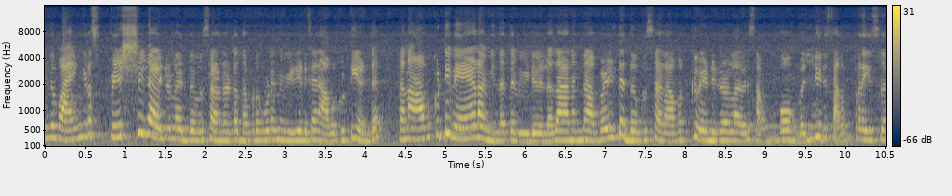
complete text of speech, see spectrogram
ഇന്ന് ഭയങ്കര സ്പെഷ്യൽ ആയിട്ടുള്ള ഒരു ദിവസമാണ് കേട്ടോ. നമ്മുടെ കൂടെ ഇന്ന് വീഡിയോ എടുക്കാൻ അവക്കുട്ടിയുണ്ട് കാരണം അവക്കുട്ടി വേണം ഇന്നത്തെ വീഡിയോയിൽ. അതാണ് ഇന്ന് അവളുടെ ദിവസമാണ്. അവൾക്ക് വേണ്ടിയിട്ടുള്ള ഒരു സംഭവം വലിയൊരു സർപ്രൈസ്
